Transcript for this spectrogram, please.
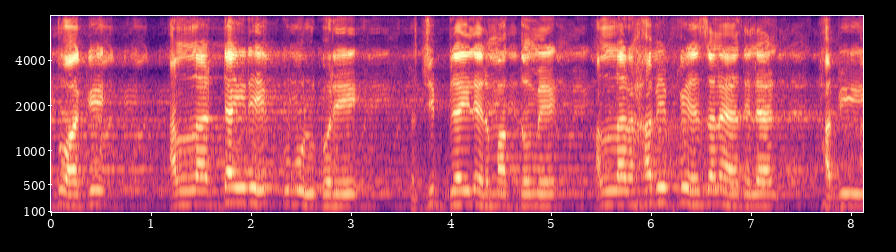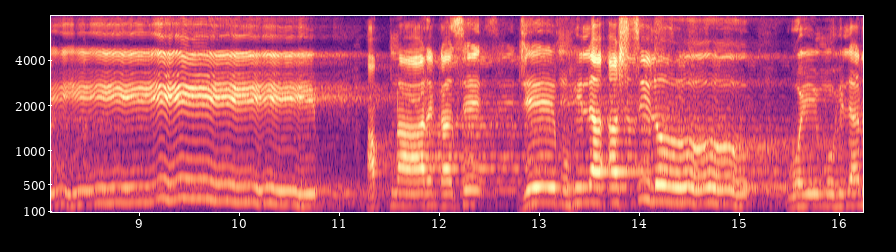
দোয়াকে আল্লাহর ডাইরেক্ট কবুল করে জিব্রাইলের মাধ্যমে আল্লাহর হাবিবকে জানায় দিলেন হাবিব আপনার কাছে যে মহিলা আসছিল ওই মহিলার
